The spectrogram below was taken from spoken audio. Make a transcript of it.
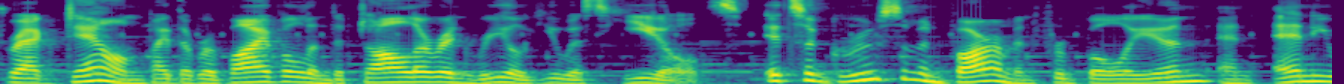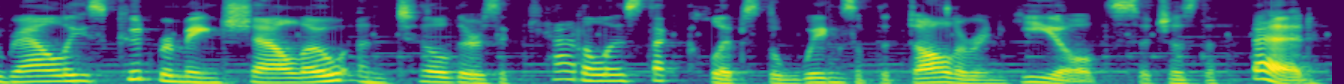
dragged down by the revival in the dollar and real US yields. It's a gruesome environment for bullion, and any rallies could remain shallow until there's a catalyst that clips the wings of the dollar and yields, such as the Fed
